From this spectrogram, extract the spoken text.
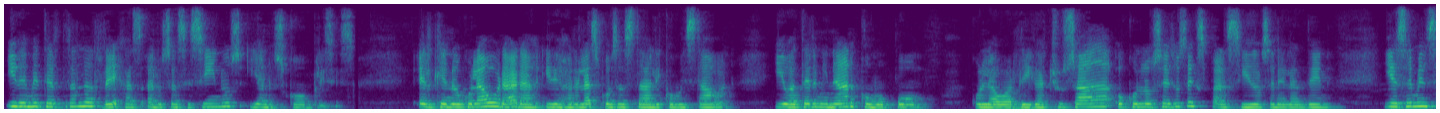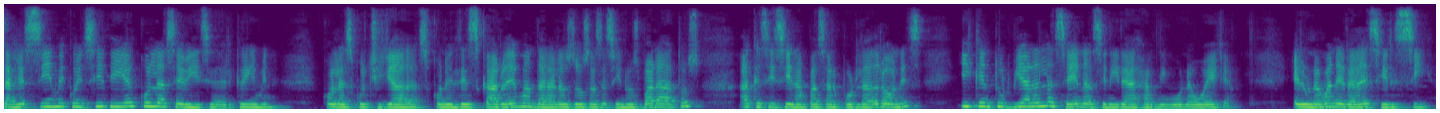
y de meter tras las rejas a los asesinos y a los cómplices. El que no colaborara y dejara las cosas tal y como estaban, iba a terminar como Pombo, con la barriga chuzada o con los sesos esparcidos en el andén, y ese mensaje sí me coincidía con la sevicia del crimen, con las cuchilladas, con el descaro de mandar a los dos asesinos baratos a que se hicieran pasar por ladrones y que enturbiaran la cena sin ir a dejar ninguna huella. Era una manera de decir sí,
